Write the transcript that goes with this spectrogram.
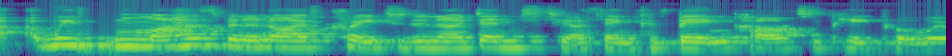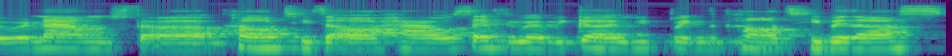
Uh, we've my husband and I have created an identity, I think, of being party people. We're renowned for parties at our house. Everywhere we go, we bring the party with us.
